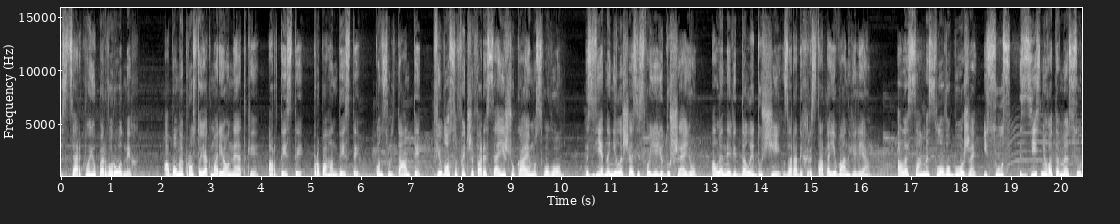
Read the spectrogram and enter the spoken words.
з церквою первородних. Або ми просто як маріонетки, артисти, пропагандисти, консультанти, філософи чи фарисеї шукаємо свого, з'єднані лише зі своєю душею, але не віддали душі заради Христа та Євангелія. Але саме Слово Боже Ісус здійснюватиме суд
